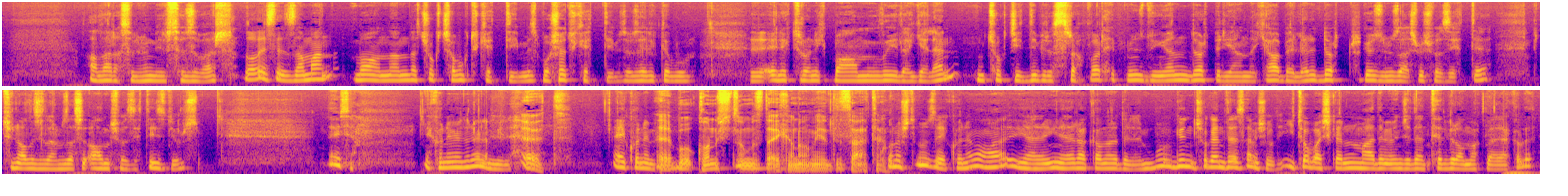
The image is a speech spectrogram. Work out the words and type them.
Allah Resulü'nün bir sözü var. Dolayısıyla zaman bu anlamda çok çabuk tükettiğimiz, boşa tükettiğimiz özellikle bu e, elektronik bağımlılığıyla gelen çok ciddi bir ısraf var. Hepimiz dünyanın dört bir yanındaki haberleri dört gözümüzü açmış vaziyette. Bütün alıcılarımızı almış vaziyette izliyoruz. Neyse. Ekonomiye dönelim yine? Evet. Ekonomi. E, bu konuştuğumuz da ekonomiydi zaten. Konuştuğumuz da ekonomi ama yani yine rakamlara dönelim. Bugün çok enteresan bir şey oldu. İTO Başkanı'nın madem önceden tedbir almakla alakalı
